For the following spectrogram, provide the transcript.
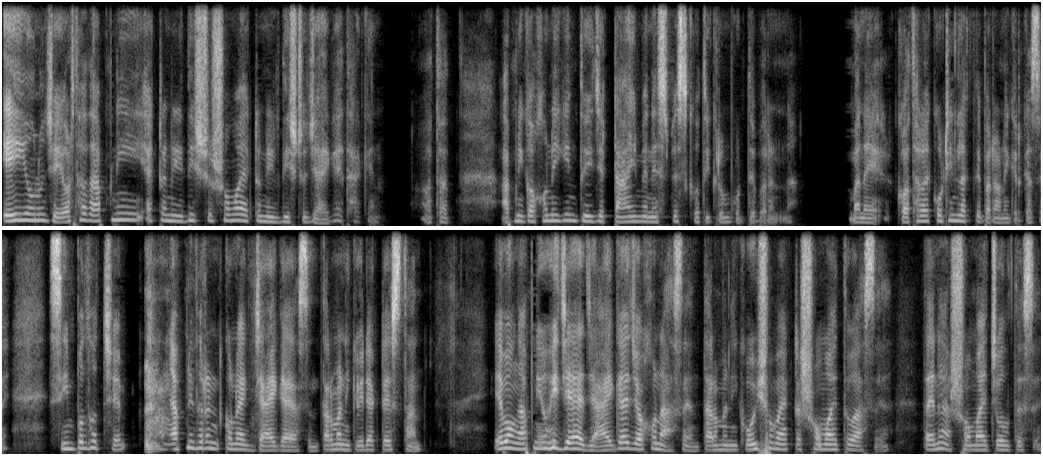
এই অনুযায়ী, অর্থাৎ আপনি একটা নির্দিষ্ট সময় একটা নির্দিষ্ট জায়গায় থাকেন। অর্থাৎ আপনি কখনোই কিন্তু এই যে টাইম অ্যান্ড স্পেসকে অতিক্রম করতে পারেন না। মানে কথাটা কঠিন লাগতে পারে অনেকের কাছে। সিম্পল হচ্ছে, আপনি ধরেন কোনো এক জায়গায় আছেন, তার মানে কি ওইটা একটা স্থান। এবং আপনি ওই যে জায়গায় যখন আসেন তার মানে কি ওই সময় একটা সময় তো আছে, তাই না? সময় চলতেছে।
